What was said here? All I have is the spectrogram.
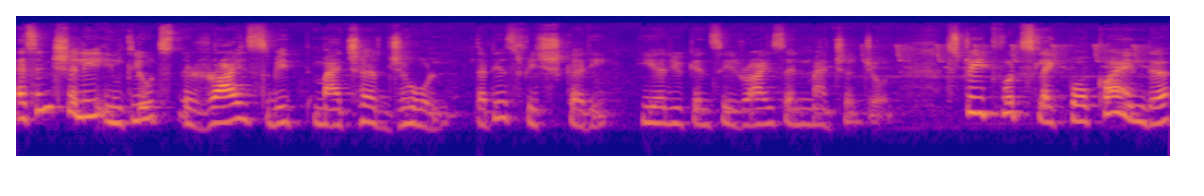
essentially includes the rice with machar jhol, that is fish curry. Here you can see rice and machar jhol. Street foods like poka and uh,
